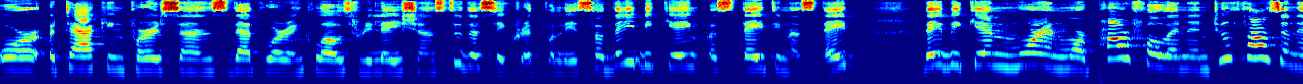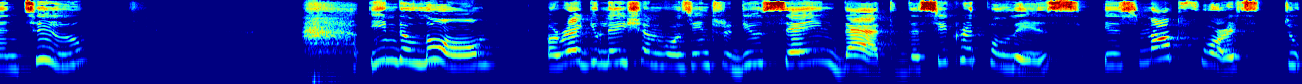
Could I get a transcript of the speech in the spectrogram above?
or attacking persons that were in close relations to the secret police. So they became a state in a state. they became more and more powerful. And in 2002, in the law, a regulation was introduced saying that the secret police is not forced to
